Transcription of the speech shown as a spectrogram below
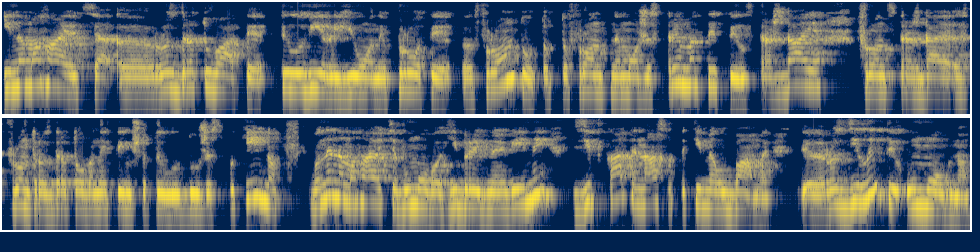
і намагаються е, роздратувати тилові регіони проти е, фронту, тобто фронт не може стримати, тил страждає, фронт страждає, фронт роздратований тим, що тилу дуже спокійно. Вони намагаються в умовах гібридної війни зіткати нас от такими лбами, е, розділити умовно.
